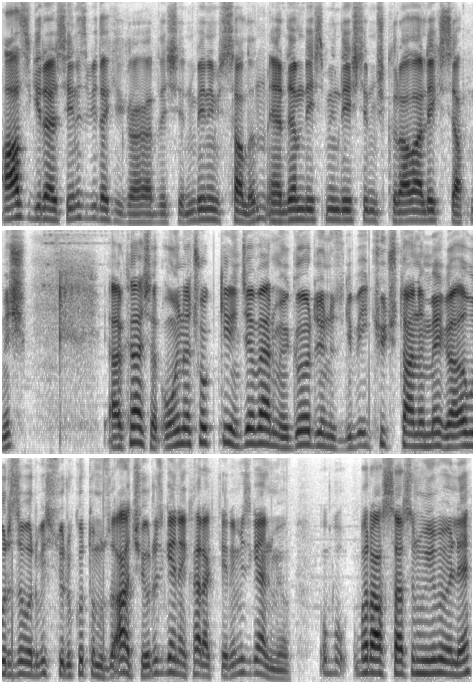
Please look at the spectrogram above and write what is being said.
az girerseniz bir dakika kardeşlerim. Beni bir salın. Erdem de ismini değiştirmiş. Kral Alex yapmış. Arkadaşlar oyuna çok girince vermiyor. Gördüğünüz gibi 2-3 tane mega ıvır zıvır bir sürü kutumuzu açıyoruz. Gene karakterimiz gelmiyor. Bu Brawl Stars'ın huyu böyle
